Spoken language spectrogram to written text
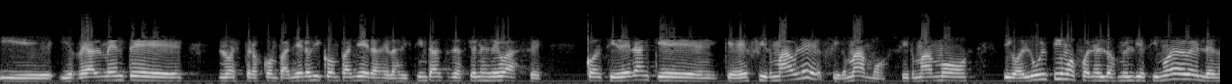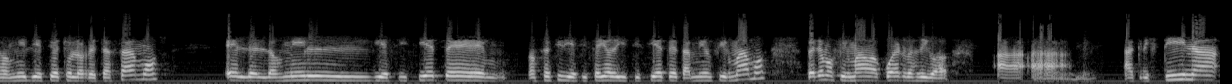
y, y realmente nuestros compañeros y compañeras de las distintas asociaciones de base consideran que, que es firmable, firmamos. Firmamos, digo, el último fue en el 2019, el de 2018 lo rechazamos el del 2017, no sé si 16 o 17 también firmamos, pero hemos firmado acuerdos, digo, a, a, a Cristina,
